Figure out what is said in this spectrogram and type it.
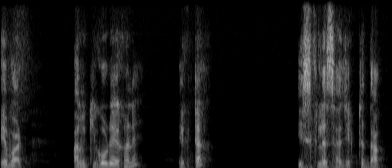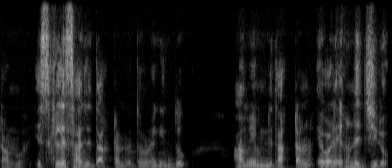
এবার আমি কি করব এখানে? একটা স্কেলের সাহায্যে একটা দাগ টানবো। স্কেলের সাহায্যে দাগ টানবে তোমরা কিন্তু, আমি এমনি দাগ টানবো এবার এখানে জিরো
